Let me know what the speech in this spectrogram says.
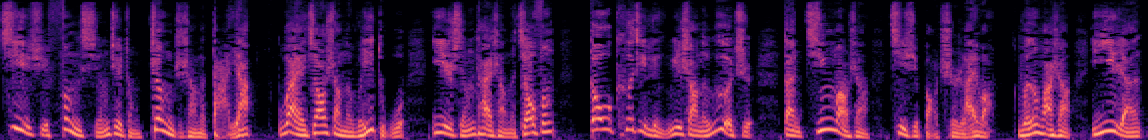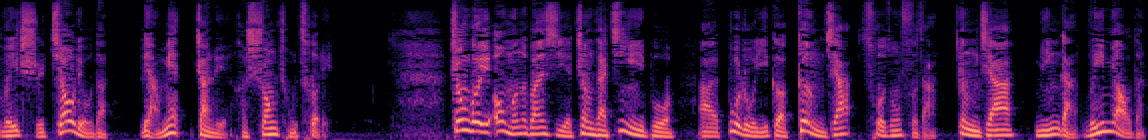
继续奉行这种政治上的打压、外交上的围堵、意识形态上的交锋、高科技领域上的遏制，但经贸上继续保持来往。文化上依然维持交流的两面战略和双重策略。中国与欧盟的关系也正在进一步啊步入一个更加错综复杂、更加敏感微妙的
